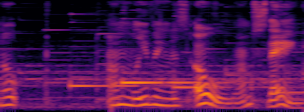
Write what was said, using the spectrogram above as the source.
Nope. I'm leaving this. Oh, I'm staying.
